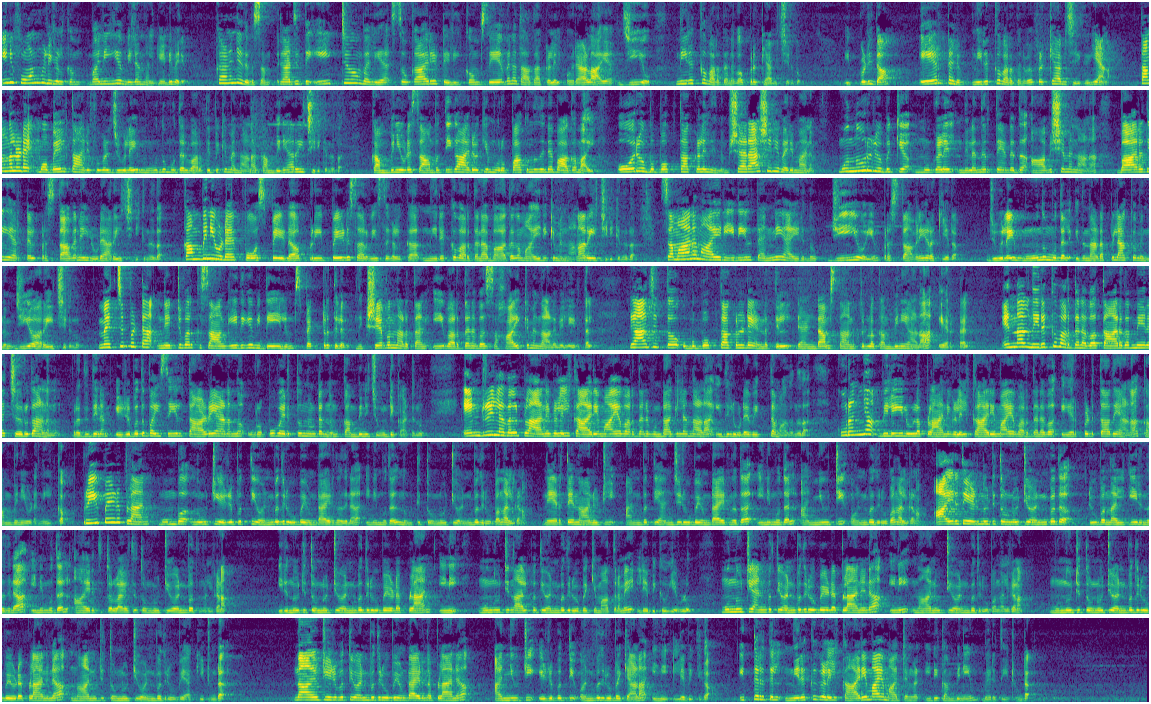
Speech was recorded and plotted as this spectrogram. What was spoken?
ഇനി ഫോൺ വിളികൾക്കും വലിയ വില നൽകേണ്ടി വരും. കഴിഞ്ഞ ദിവസം രാജ്യത്തെ ഏറ്റവും വലിയ സ്വകാര്യ ടെലികോം സേവനദാതാക്കളിൽ ഒരാളായ ജിയോ നിരക്ക് വർധനവ് പ്രഖ്യാപിച്ചിരുന്നു. ഇപ്പോഴിതാ എയർടെലും നിരക്ക് വർധനവ് പ്രഖ്യാപിച്ചിരിക്കുകയാണ്. തങ്ങളുടെ മൊബൈൽ താരിഫുകൾ ജൂലൈ മൂന്ന് മുതൽ വർദ്ധിപ്പിക്കുമെന്നാണ് കമ്പനി അറിയിച്ചിരിക്കുന്നത്. കമ്പനിയുടെ സാമ്പത്തിക ആരോഗ്യം ഉറപ്പാക്കുന്നതിന്റെ ഭാഗമായി ഓരോ ഉപഭോക്താക്കളിൽ നിന്നും ശരാശരി വരുമാനം മുന്നൂറ് രൂപയ്ക്ക് മുകളിൽ നിലനിർത്തേണ്ടത് ആവശ്യമെന്നാണ് ഭാരതി എയർടെൽ പ്രസ്താവനയിലൂടെ അറിയിച്ചിരിക്കുന്നത്. കമ്പനിയുടെ പോസ്റ്റ് പെയ്ഡ് പ്രീപെയ്ഡ് സർവീസുകൾക്ക് നിരക്ക് വർധന ബാധകമായിരിക്കുമെന്നാണ് അറിയിച്ചിരിക്കുന്നത്. സമാനമായ രീതിയിൽ തന്നെയായിരുന്നു ജിയോയും പ്രസ്താവന ഇറക്കിയത്. ജൂലൈ മൂന്ന് മുതൽ ഇത് നടപ്പിലാക്കുമെന്നും ജിയോ അറിയിച്ചിരുന്നു. മെച്ചപ്പെട്ട നെറ്റ്വർക്ക് സാങ്കേതിക വിദ്യയിലും സ്പെക്ട്രത്തിലും നിക്ഷേപം നടത്താൻ ഈ വർധനവ് സഹായിക്കുമെന്നാണ് വിലയിരുത്തൽ. രാജ്യത്ത് ഉപഭോക്താക്കളുടെ എണ്ണത്തിൽ രണ്ടാം സ്ഥാനത്തുള്ള കമ്പനിയാണ് എയർടെൽ. എന്നാൽ നിരക്ക് വർധനവ് താരതമ്യേന ചെറുതാണെന്നും പ്രതിദിനം എഴുപത് പൈസയിൽ താഴെയാണെന്ന് ഉറപ്പുവരുത്തുന്നുണ്ടെന്നും കമ്പനി ചൂണ്ടിക്കാട്ടുന്നു. എൻട്രി ലെവൽ പ്ലാനുകളിൽ കാര്യമായ വർധനവുണ്ടാകില്ലെന്നാണ് ഇതിലൂടെ വ്യക്തമാകുന്നത്. കുറഞ്ഞ വിലയിലുള്ള പ്ലാനുകളിൽ കാര്യമായ വർധനവ് ഏർപ്പെടുത്താതെയാണ് കമ്പനിയുടെ നീക്കം. പ്രീപെയ്ഡ് പ്ലാൻ മുമ്പ് നൂറ്റി എഴുപത്തി ഒൻപത് രൂപയുണ്ടായിരുന്നതിന് ഇനി മുതൽ നൂറ്റി തൊണ്ണൂറ്റി ഒൻപത് രൂപ നൽകണം. നേരത്തെ നാനൂറ്റി അൻപത്തി അഞ്ച് രൂപയുണ്ടായിരുന്നത് ഇനി മുതൽ അഞ്ഞൂറ്റി ഒൻപത് രൂപ നൽകണം. ആയിരത്തി എഴുന്നൂറ്റി തൊണ്ണൂറ്റി ഒൻപത് രൂപ നൽകിയിരുന്നതിന് ഇനി മുതൽ ആയിരത്തി തൊള്ളായിരത്തി തൊണ്ണൂറ്റി ഒൻപത് നൽകണം. ഇരുന്നൂറ്റി തൊണ്ണൂറ്റി ഒൻപത് രൂപയുടെ പ്ലാൻ ഇനി മുന്നൂറ്റി നാൽപ്പത്തി ഒൻപത് രൂപയ്ക്ക് മാത്രമേ ലഭിക്കുകയുള്ളൂ. മുന്നൂറ്റി അൻപത്തി ഒൻപത് രൂപയുടെ പ്ലാനിന് ഇനി നാനൂറ്റി ഒൻപത് രൂപ നൽകണം. മുന്നൂറ്റി തൊണ്ണൂറ്റി ഒൻപത് രൂപയുടെ പ്ലാനിന് നാനൂറ്റി തൊണ്ണൂറ്റി ഒൻപത് രൂപയാക്കിയിട്ടുണ്ട്. നാനൂറ്റി എഴുപത്തി ഒൻപത് രൂപയുണ്ടായിരുന്ന പ്ലാന് അഞ്ഞൂറ്റി എഴുപത്തി ഒൻപത് രൂപയ്ക്കാണ് ഇനി ലഭിക്കുക. ഇത്തരത്തിൽ നിരക്കുകളിൽ കാര്യമായ മാറ്റങ്ങൾ ഇരു കമ്പനിയും വരുത്തിയിട്ടുണ്ട്.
